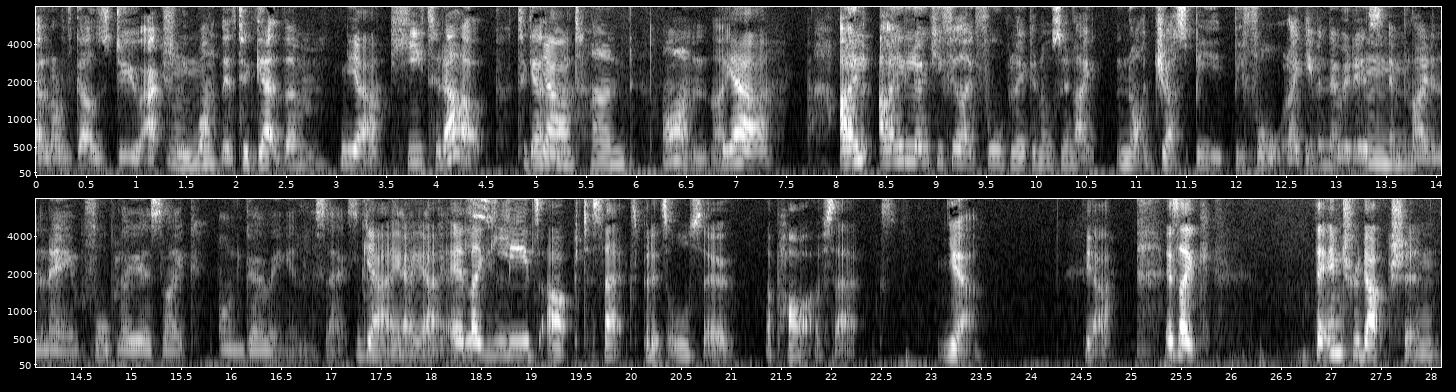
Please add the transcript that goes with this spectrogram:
a lot of girls do actually Mm. want this to get them yeah, heated up, to get Yeah. them turned on. Like yeah, I I low key feel like foreplay can also like not just be before. Like even though it is Mm. implied in the name, foreplay is like ongoing in the sex. yeah, yeah, yeah. It like leads up to sex, but it's also a part of sex. Yeah. Yeah. It's like the introduction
